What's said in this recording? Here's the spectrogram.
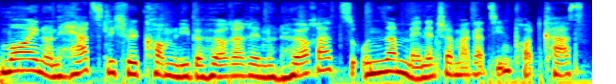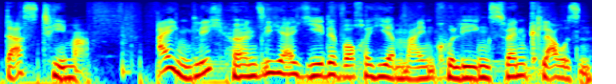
Moin und herzlich willkommen, liebe Hörerinnen und Hörer, zu unserem Manager-Magazin-Podcast Das Thema. Eigentlich hören Sie ja jede Woche hier meinen Kollegen Sven Klausen.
